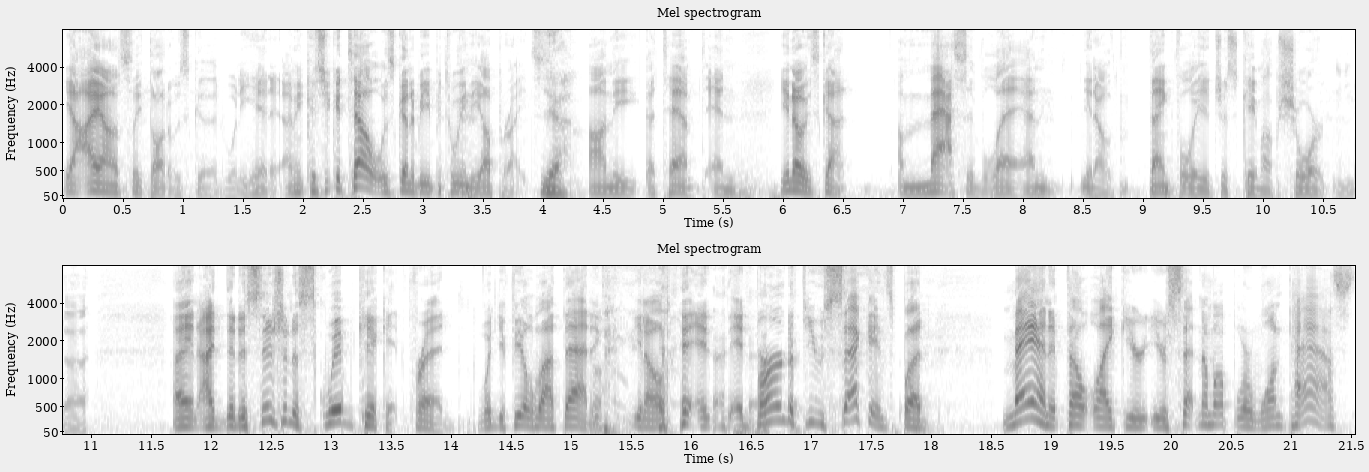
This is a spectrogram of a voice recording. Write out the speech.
Yeah, I honestly thought it was good when he hit it. I mean, because you could tell it was going to be between the uprights. Yeah. On the attempt, and you know he's got a massive leg, and you know, thankfully it just came up short. And uh, I mean, I, the decision to squib kick it, Fred. What do you feel about that? It, you know, it, it burned a few seconds, but man, it felt like you're you're setting them up where one pass,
